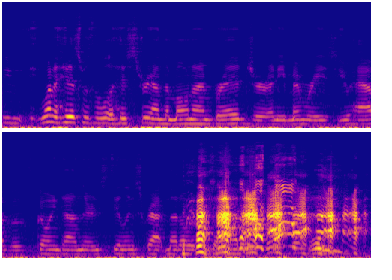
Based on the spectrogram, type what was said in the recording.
you, you want to hit us with a little history on the Monon Bridge or any memories you have of going down there and stealing scrap metal? With your dad?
